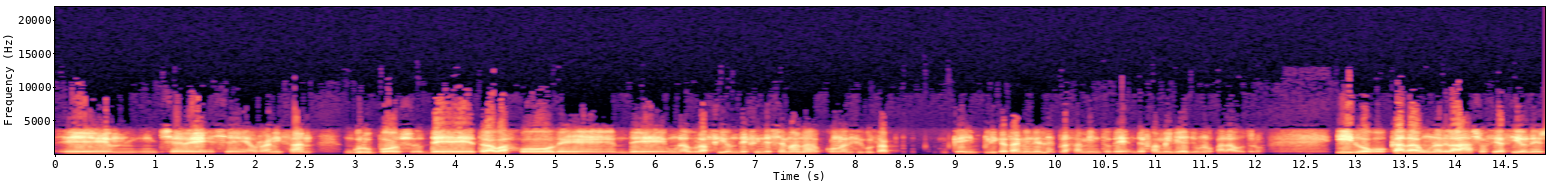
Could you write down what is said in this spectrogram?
eh, se, se, organizan grupos de trabajo de, de, una duración de fin de semana con la dificultad que implica también el desplazamiento de, de familias de uno para otro. Y luego cada una de las asociaciones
